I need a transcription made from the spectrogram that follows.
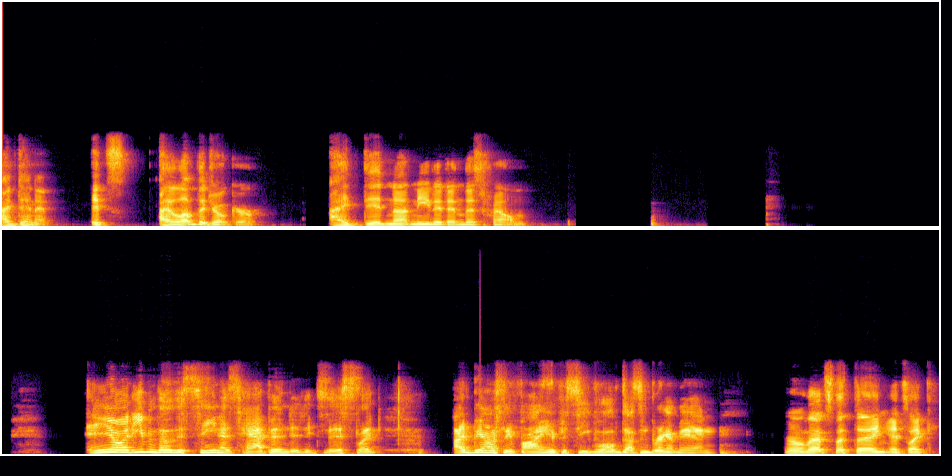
I didn't. It's I love the Joker. I did not need it in this film. And you know what? Even though this scene has happened, it exists. Like, I'd be honestly fine if a sequel doesn't bring him in. No, that's the thing. It's like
